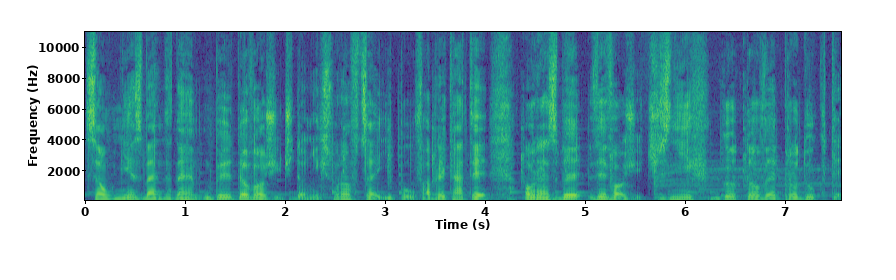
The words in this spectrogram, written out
są niezbędne, by dowozić do nich surowce i półfabrykaty oraz by wywozić z nich gotowe produkty.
